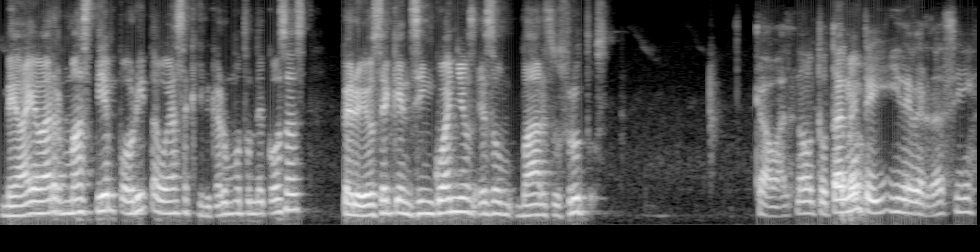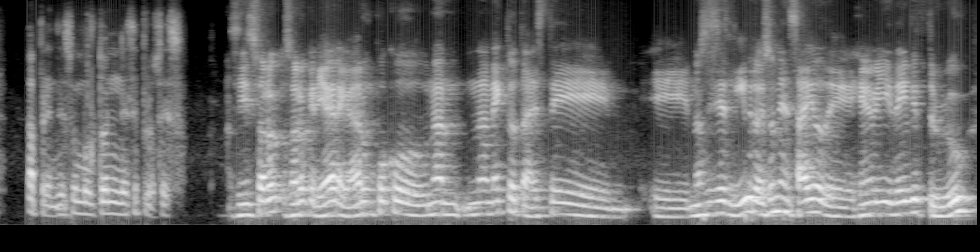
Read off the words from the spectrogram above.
me va a llevar más tiempo ahorita, voy a sacrificar un montón de cosas, pero yo sé que en cinco años eso va a dar sus frutos. Cabal, no, totalmente, y, y de verdad sí, aprendes un montón en ese proceso. Sí, solo, solo quería agregar un poco una, una anécdota. Este, eh, no sé si es libro, es un ensayo de Henry David Thoreau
